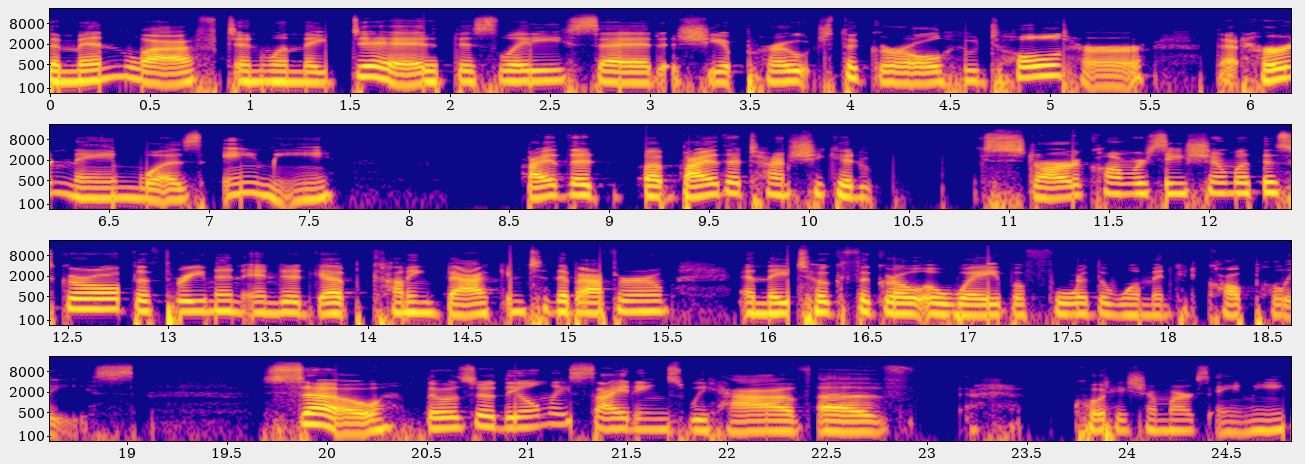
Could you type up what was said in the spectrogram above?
The men left and when they did, this lady said she approached the girl who told her that her name was Amy. By the but by the time she could start a conversation with this girl, the three men ended up coming back into the bathroom and they took the girl away before the woman could call police. So, those are the only sightings we have of quotation marks Amy.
